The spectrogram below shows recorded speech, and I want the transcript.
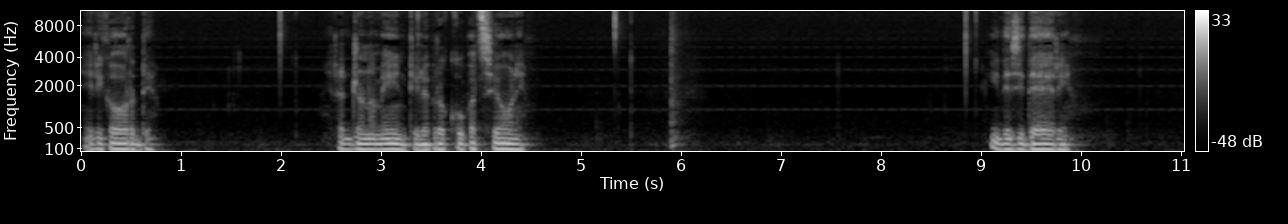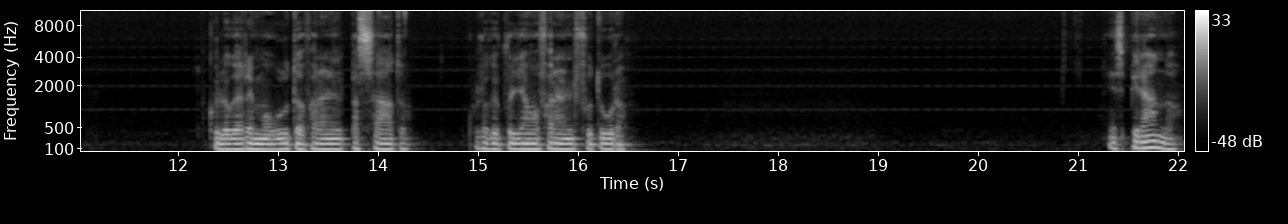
i ricordi, i ragionamenti, le preoccupazioni, i desideri, quello che avremmo voluto fare nel passato, quello che vogliamo fare nel futuro. Espirando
